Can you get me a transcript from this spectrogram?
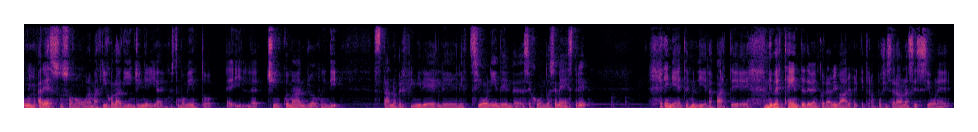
mm, adesso sono una matricola di ingegneria, in questo momento è il 5 maggio, quindi stanno per finire le lezioni del secondo semestre e niente, quindi la parte divertente deve ancora arrivare perché tra un po' ci sarà una sessione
